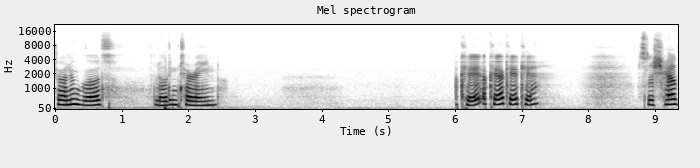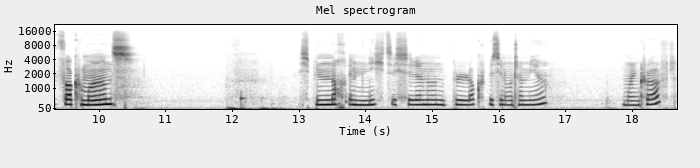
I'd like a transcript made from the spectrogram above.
Joining World, Loading Terrain. Okay, okay, okay, okay. Slash Help for Commands. Ich bin noch im Nichts. Ich sehe da nur einen Block bisschen unter mir. Minecraft.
